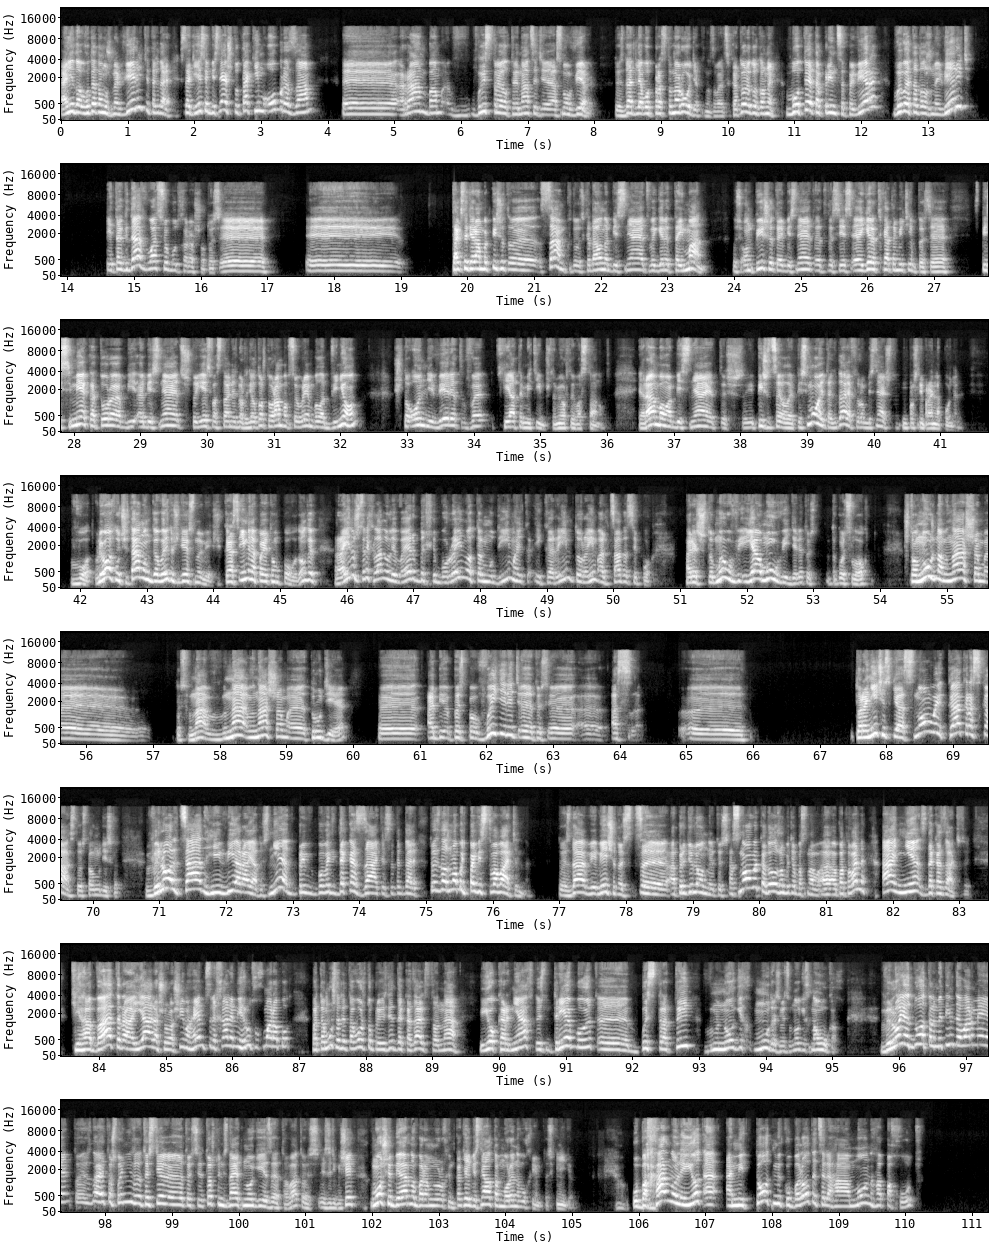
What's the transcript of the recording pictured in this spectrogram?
они, вот это нужно верить и так далее. Кстати, есть объясняют, что таким образом э, Рамбам выстроил 13 основ веры. То есть, да, для вот простонародья, называется, которые тут должны, вот это принципы веры, вы в это должны верить, и тогда у вас все будет хорошо. То есть, э, э, так, кстати, Рамба пишет э, сам, то есть, когда он объясняет Вегерет Тайман, то есть он пишет и объясняет, это, то есть есть э, Герет то есть э, в письме, которое объясняет, что есть восстание мертвых. Дело в том, что Рамбам в свое время был обвинен, что он не верит в Хиатамитим, что мертвые восстанут. И Рамбам объясняет, пишет целое письмо и так далее, в котором объясняет, что мы просто неправильно поняли. Вот. В любом случае, там он говорит очень интересную вещь. Как раз именно по этому поводу. Он говорит, Раину штрих лану ливер бехибурейну талмудим и карим тураим альцада сипур. говорит, что мы, я, мы увидели, то есть такой слог, что нужно в нашем, э, то есть в, на- в на- в нашем э, труде э, оби- то есть выделить, э, то есть э, э, э, торанические основы как рассказ, то есть талмудический. Велоль цад гивия то есть не приводить доказательства и так далее. То есть должно быть повествовательно. То есть, да, вещи, то есть э, определенные то есть основы, которые должны быть э, обоснованы, а не с доказательствами. Кигабат раяля шурашима гэм црихаля мигрут хухма работ. Потому что для того, чтобы привести доказательства на ее корнях, то есть требует э, быстроты в многих мудростях, в многих науках. Вело ядо талмитим давармен, то есть, да, это что не, то есть, э, то есть, то, что не знают многие из этого, то есть, из этих вещей. Моши биарну барамнурухим, как я объяснял там Морена Вухим, то есть, в книге. У бахарну льет амитот микубалот эцеля хаамон хапахут,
